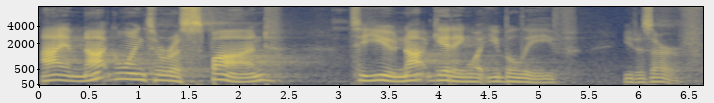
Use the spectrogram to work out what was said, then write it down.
I am not going to respond to you not getting what you believe you deserve.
